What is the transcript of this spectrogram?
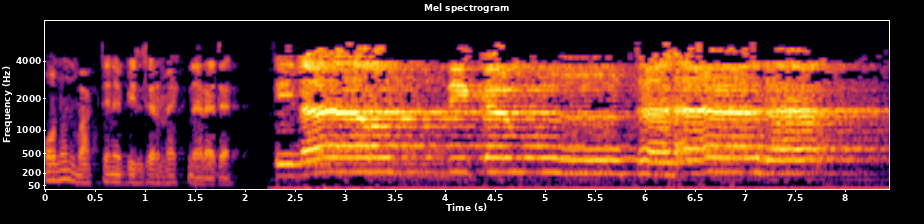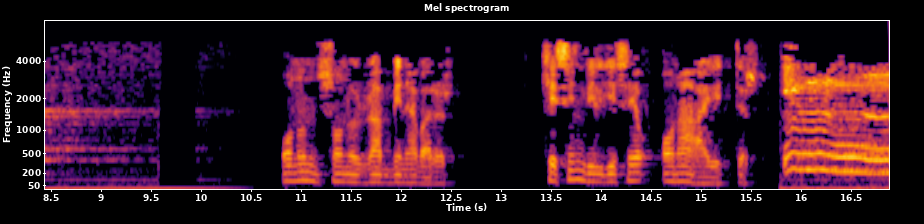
onun vaktini bildirmek nerede? İlâ rabbike Onun sonu Rabbine varır. Kesin bilgisi ona aittir. İnnemâ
